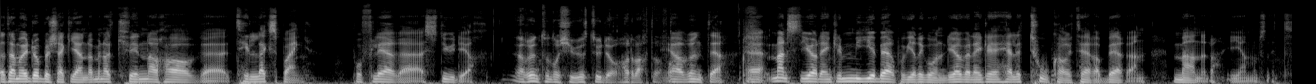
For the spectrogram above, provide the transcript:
Dette må jeg dobbeltsjekke igjen, men at kvinner har eh, tilleggspoeng på flere studier. Ja, rundt 120 studier har det vært. Derfor. Ja, rundt det. Eh, mens de gjør det egentlig mye bedre på videregående. De gjør vel egentlig hele to karakterer bedre enn mennene, da, i gjennomsnitt.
